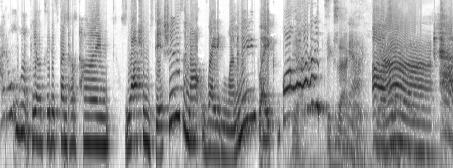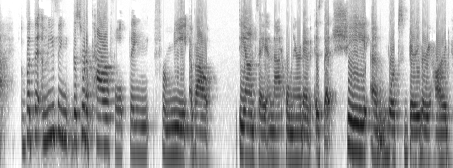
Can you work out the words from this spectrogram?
I don't want Beyonce to spend her time washing dishes and not writing lemonade. Like, what? Exactly. Yeah. Um, Ah. Ah, but the amazing, the sort of powerful thing for me about Beyonce and that whole narrative is that she um, works very, very hard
